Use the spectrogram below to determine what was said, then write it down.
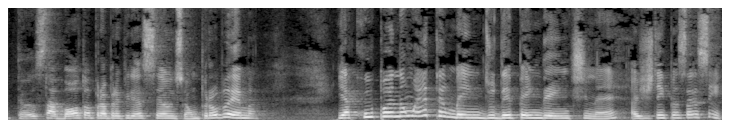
Então eu saboto a própria criação, isso é um problema. E a culpa não é também do dependente, né? A gente tem que pensar assim:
